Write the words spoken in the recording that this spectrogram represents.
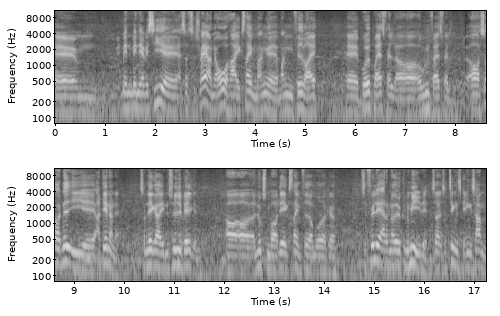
Øh, men, men jeg vil sige, øh, altså Sverige og Norge har ekstremt mange, mange fede veje, øh, både på asfalt og, og uden for asfalt. Og så ned i øh, Ardennerne, som ligger i den sydlige Belgien og, og Luxembourg, det er ekstremt fede områder at køre. Selvfølgelig er der noget økonomi i det, så, så tingene skal hænge sammen.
